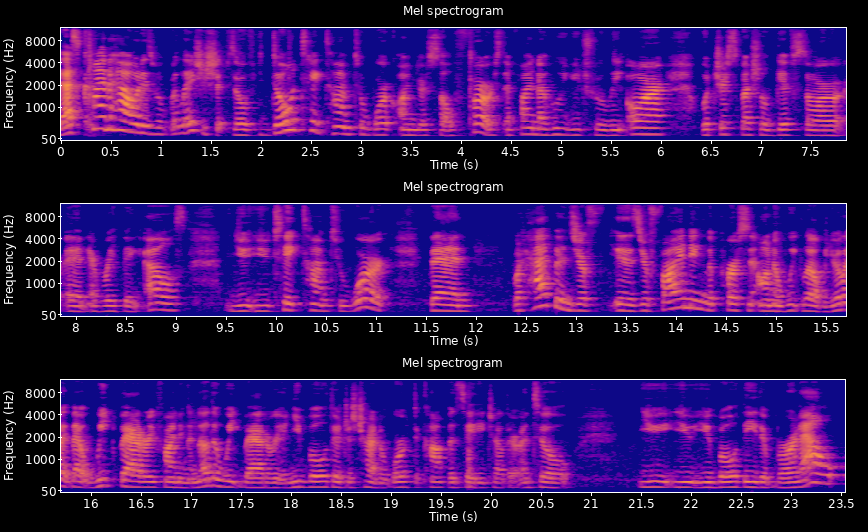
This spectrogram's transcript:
that's kind of how it is with relationships. So if you don't take time to work on yourself first and find out who you truly are, what your special gifts are and everything else, you, you take time to work, then what happens you're, is you're finding the person on a weak level. You're like that weak battery finding another weak battery and you both are just trying to work to compensate each other until you, you, you both either burn out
